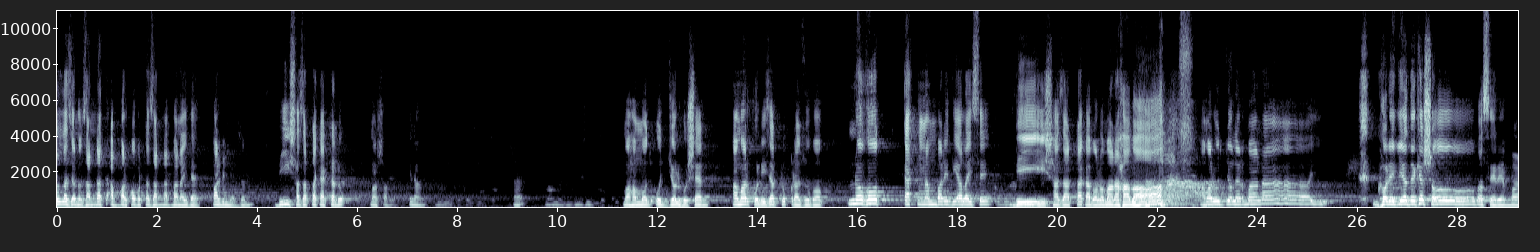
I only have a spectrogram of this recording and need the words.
আল্লাহ যেন জান্নাত, আব্বার কবরটা জান্নাত বানাই দেয়। পারবেন না একজন? বিশ হাজার টাকা একটা লোক মাসাল কি নাম? হ্যাঁ? মোহাম্মদ উজ্জ্বল হোসেন, আমার কলিজার টুকরা যুবক, নগদ এক নাম্বারে দিয়া লাইছে, বিশ হাজার টাকা বলো মার হাবা আমার উজ্জ্বলের মানাই ঘরে গিয়া দেখে সব আছে রে মা!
